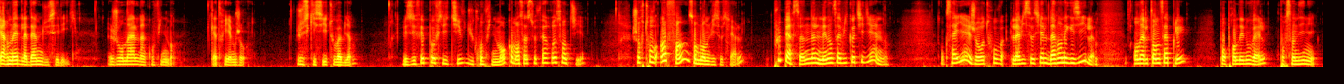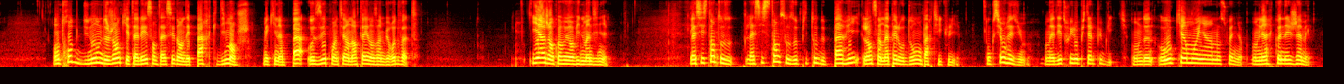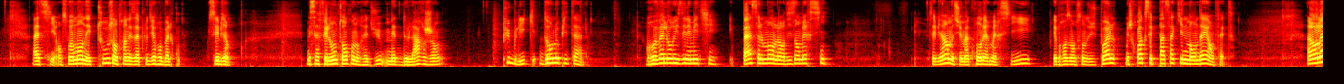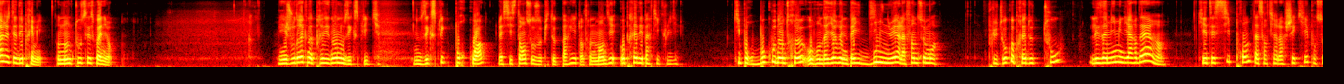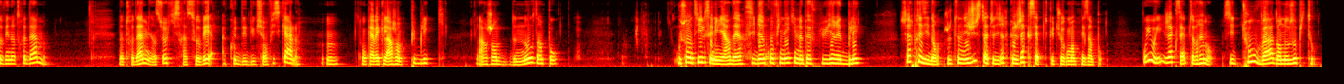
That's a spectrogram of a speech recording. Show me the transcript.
Carnet de la dame du CDI. Journal d'un confinement. Quatrième jour. Jusqu'ici, tout va bien. Les effets positifs du confinement commencent à se faire ressentir. Je retrouve enfin un semblant de vie sociale. Plus personne nez dans sa vie quotidienne. Donc ça y est, je retrouve la vie sociale d'avant l'exil. On a le temps de s'appeler, pour prendre des nouvelles, pour s'indigner. Entre autres du nombre de gens qui est allé s'entasser dans des parcs dimanche, mais qui n'a pas osé pointer un orteil dans un bureau de vote. Hier, j'ai encore eu envie de m'indigner. L'assistance aux, hôpitaux de Paris lance un appel aux dons en particulier. Donc si on résume, on a détruit l'hôpital public, on ne donne aucun moyen à nos soignants, on ne les reconnaît jamais. Ah si, en ce moment on est tous en train de les applaudir au balcon. C'est bien. Mais ça fait longtemps qu'on aurait dû mettre de l'argent public dans l'hôpital. Revaloriser les métiers, et pas seulement en leur disant merci. C'est bien, monsieur Macron les remercie, les bras enfants du poil, mais je crois que c'est pas ça qu'il demandait en fait. Alors là, j'étais déprimée, au nom de tous ces soignants. Mais je voudrais que notre président nous explique. Nous explique pourquoi l'assistance aux hôpitaux de Paris est en train de mendier auprès des particuliers. Qui pour beaucoup d'entre eux auront d'ailleurs une paye diminuée à la fin de ce mois. Plutôt qu'auprès de tous les amis milliardaires qui étaient si prompts à sortir leur chéquier pour sauver Notre-Dame. Notre-Dame, bien sûr, qui sera sauvée à coup de déduction fiscale. Hmm. Donc avec l'argent public, l'argent de nos impôts. Où sont-ils ces milliardaires, si bien confinés qu'ils ne peuvent plus virer de blé? Cher président, je tenais juste à te dire que j'accepte que tu augmentes mes impôts. Oui, oui, j'accepte vraiment, si tout va dans nos hôpitaux.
